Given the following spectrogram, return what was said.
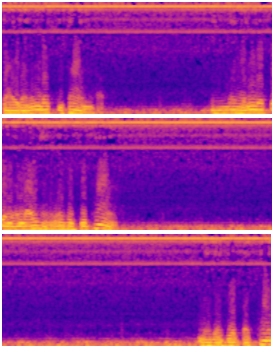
ใจเราไม่ได้กี่ท่านหรอ กไม่เห็นเลยเป็นอะไรหางไม่ใช่กี่ท่านไม่ใช่เหตุกับท่าน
